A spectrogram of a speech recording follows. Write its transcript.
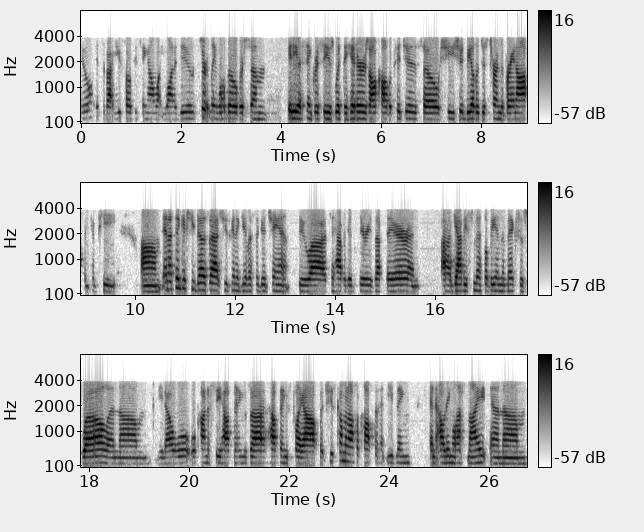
you. It's about you focusing on what you want to do. Certainly, we'll go over some idiosyncrasies with the hitters. I'll call the pitches, so she should be able to just turn the brain off and compete. Um, and I think if she does that, she's going to give us a good chance to uh, to have a good series up there. And uh, Gabby Smith will be in the mix as well. And um, you know, we'll we'll kind of see how things uh, how things play out. But she's coming off a confident evening an outing last night, and um,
